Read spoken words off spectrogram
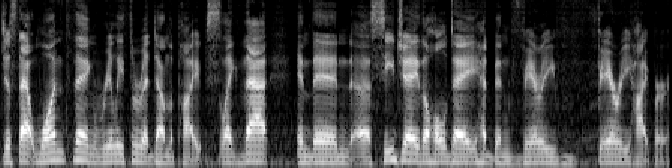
just that one thing really threw it down the pipes like that and then uh, cj the whole day had been very very hyper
